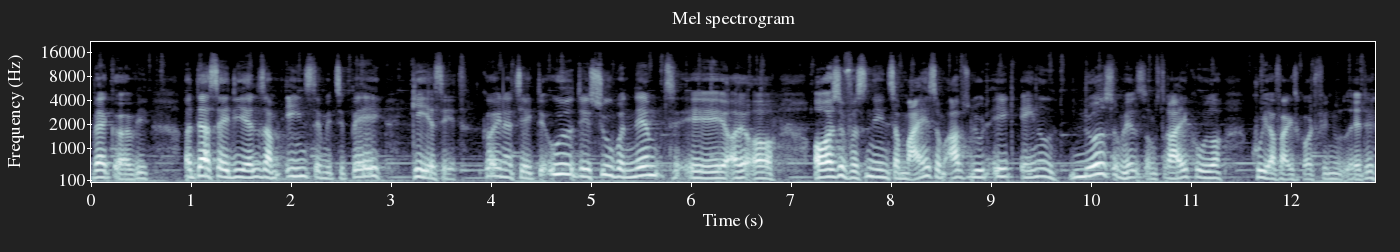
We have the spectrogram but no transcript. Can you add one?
hvad gør vi? Og der sagde de alle sammen enstemmigt tilbage, GS1. Gå ind og tjek det ud, det er super nemt, øh, og, og også for sådan en som mig, som absolut ikke anede noget som helst om stregkoder, kunne jeg faktisk godt finde ud af det.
